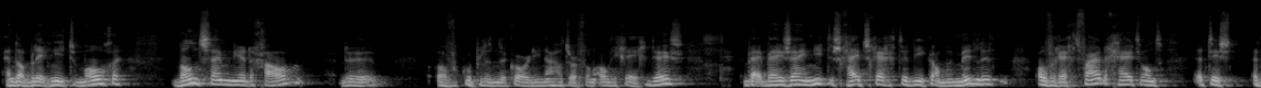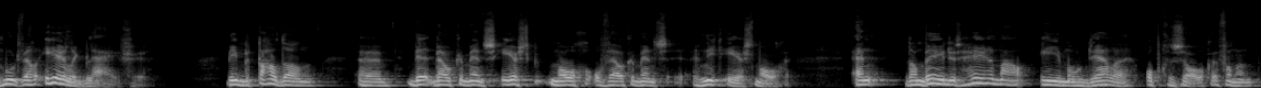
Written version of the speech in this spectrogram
En dat bleek niet te mogen, want, zei meneer De Gauw, de overkoepelende coördinator van al die GGD's, wij, wij zijn niet de scheidsrechter die kan bemiddelen over rechtvaardigheid, want het, is, het moet wel eerlijk blijven. Wie bepaalt dan uh, welke mensen eerst mogen of welke mensen niet eerst mogen? En dan ben je dus helemaal in je modellen opgezogen van een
